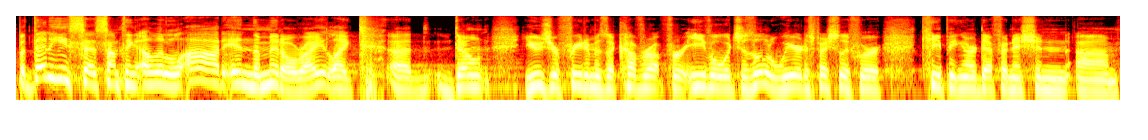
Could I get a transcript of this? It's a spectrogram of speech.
but then he says something a little odd in the middle, right? Like, uh, don't use your freedom as a cover up for evil, which is a little weird, especially if we're keeping our definition. Um,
